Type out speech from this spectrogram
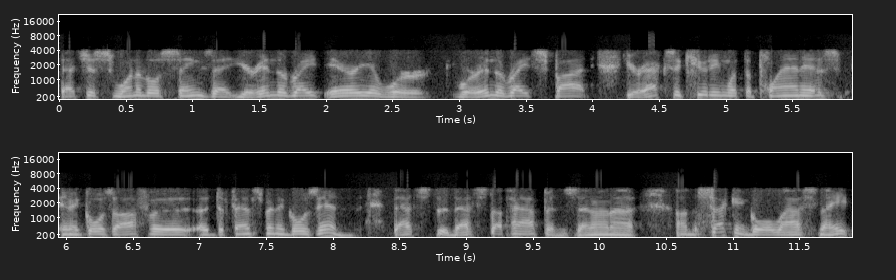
That's just one of those things that you're in the right area. We're we're in the right spot. You're executing what the plan is, and it goes off a, a defenseman and goes in. That's the, that stuff happens. And on a on the second goal last night,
